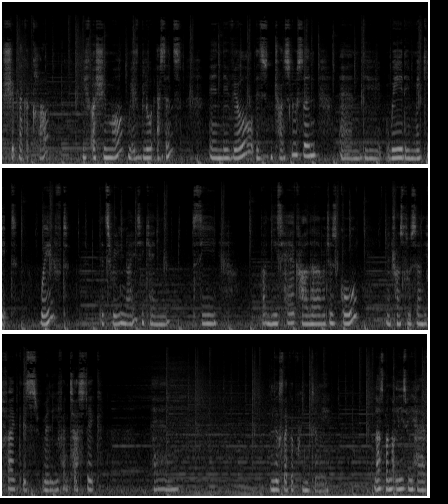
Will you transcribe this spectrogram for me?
shaped like a cloud with a shimmer with blue essence. And the veil is translucent and the way they make it waved it's really nice. You can see bunny's hair color which is gold. The translucent effect is really fantastic and it looks like a queen to me. Last but not least we have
